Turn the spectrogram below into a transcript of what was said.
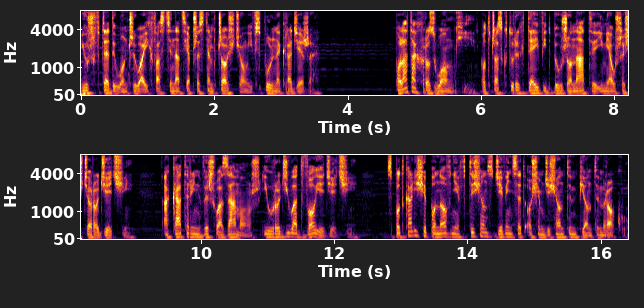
Już wtedy łączyła ich fascynacja przestępczością i wspólne kradzieże. Po latach rozłąki, podczas których David był żonaty i miał sześcioro dzieci, a Catherine wyszła za mąż i urodziła dwoje dzieci, spotkali się ponownie w 1985 roku.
